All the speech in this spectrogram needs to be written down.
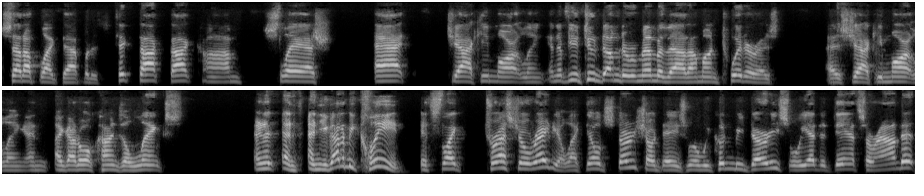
set up like that, but it's tiktok.com slash at Jackie Martling. And if you're too dumb to remember that, I'm on Twitter as as Jackie Martling, and I got all kinds of links. And it, and and you got to be clean. It's like terrestrial radio, like the old Stern Show days where we couldn't be dirty, so we had to dance around it.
